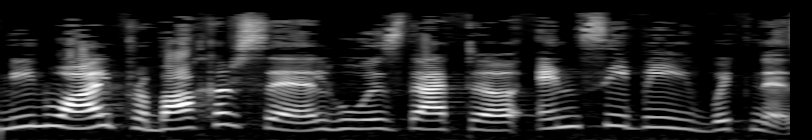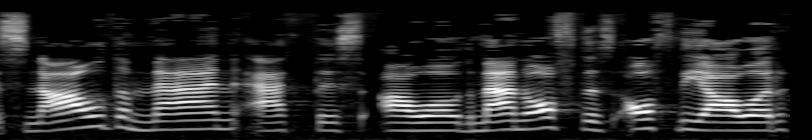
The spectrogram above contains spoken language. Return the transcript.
Meanwhile, Prabhakar Sail, who is that uh, NCB witness, now the man at this hour, the man of this of the hour,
